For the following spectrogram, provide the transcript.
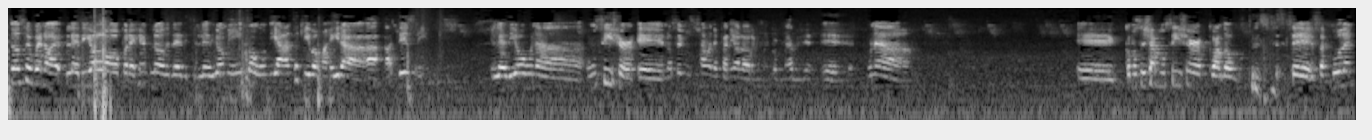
Entonces, bueno, le dio, por ejemplo, le, dio a mi hijo un día antes que íbamos a ir a, a Disney le dio una, un seizure, eh, no sé cómo se llama en español ahora que me, eh, una... Eh, ¿Cómo se llama un seizure cuando se, sacuden?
